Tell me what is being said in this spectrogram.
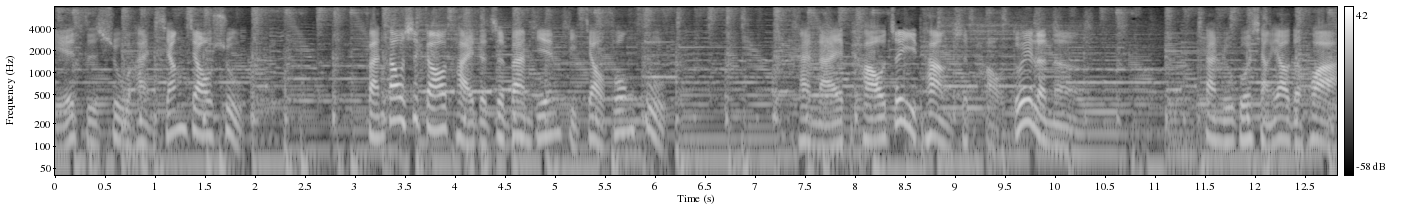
椰子树和香蕉树，反倒是高台的这半边比较丰富。看来跑这一趟是跑对了呢。但如果想要的话，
